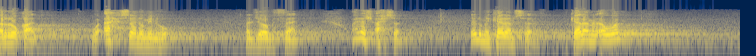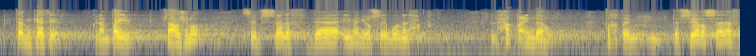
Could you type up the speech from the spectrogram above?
الرقاد. وأحسن منه الجواب الثاني. وعلاش أحسن؟ لأنه من كلام السلف. الكلام الأول كتاب كثير. كلام طيب. صح شنو؟ تصيب السلف دائما يصيبون الحق. الحق عندهم. تخطي تفسير السلف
